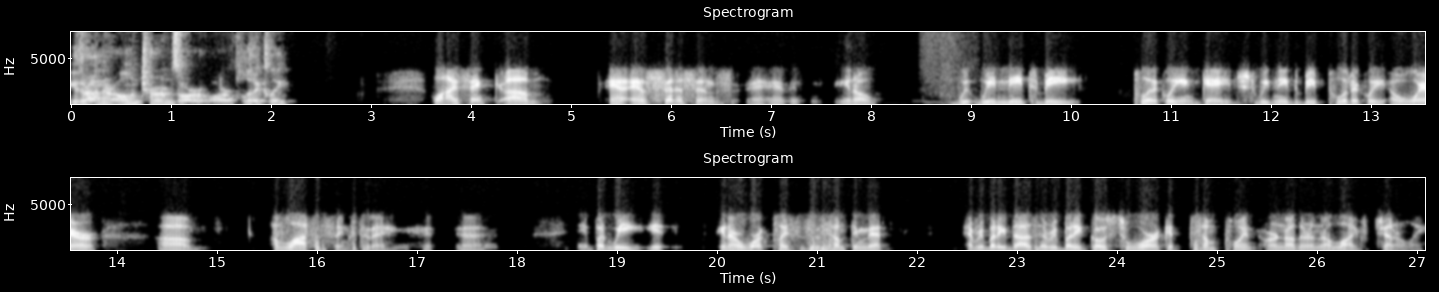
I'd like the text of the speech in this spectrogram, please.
either on their own terms or, or politically? Well, I think um, as citizens, you know, we, we need to be politically engaged. We need to be politically aware um, of lots of things today. Uh, but we, it, in our workplaces, this is something that everybody does. Everybody goes to work at some point or another in their life, generally.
